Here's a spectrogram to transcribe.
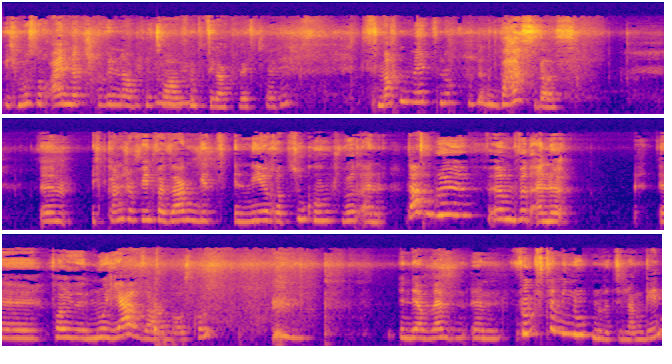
Ich muss noch ein Match gewinnen, da habe ich eine 250er Quest fertig. Das machen wir jetzt noch und dann war's das. Ähm, ich kann euch auf jeden Fall sagen, jetzt in näherer Zukunft wird ein. Das ist ein Brief, ähm, wird eine äh, Folge nur Ja sagen rauskommen. In der werden ähm, 15 Minuten wird sie lang gehen.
